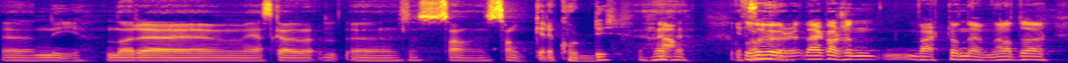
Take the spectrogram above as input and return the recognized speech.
eh, nye når eh, jeg skal eh, sanke rekorder. Ja. Og så hører, det er kanskje verdt å nevne at eh,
